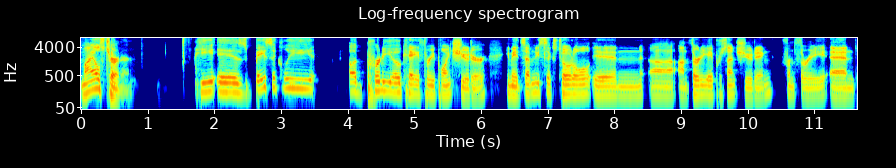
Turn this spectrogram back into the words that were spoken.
Miles Turner, he is basically a pretty okay three point shooter. He made 76 total in uh, on 38% shooting from three, and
